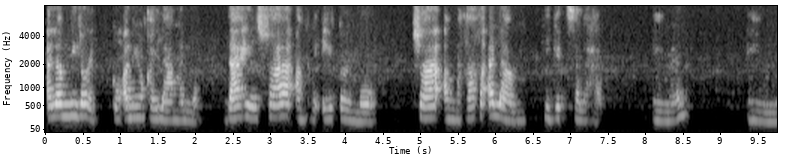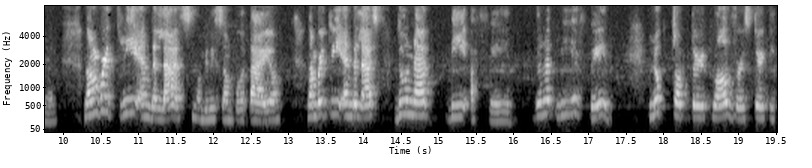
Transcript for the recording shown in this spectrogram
Alam ni Lord kung ano yung kailangan mo. Dahil siya ang creator mo. Siya ang nakakaalam higit sa lahat. Amen? Amen. Number three and the last, mabilis lang po tayo. Number three and the last, do not be afraid. Do not be afraid. Luke chapter 12 verse 32,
